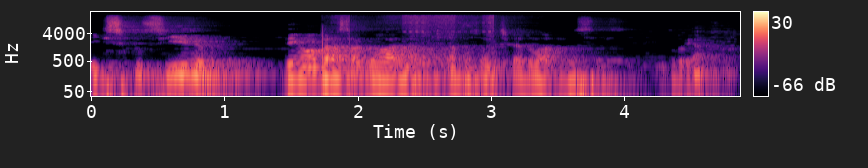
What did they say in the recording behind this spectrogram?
E que, se possível, deem um abraço agora na pessoa que estiver do lado de vocês. Muito obrigado.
